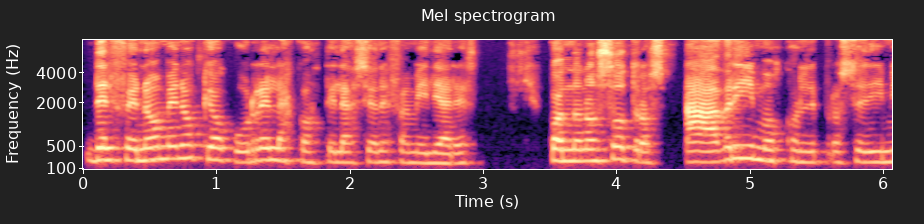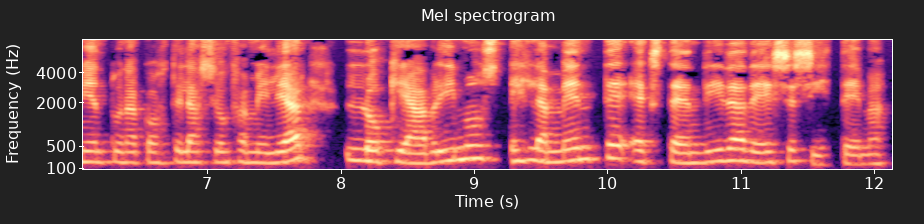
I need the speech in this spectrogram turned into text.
del fenómeno que ocurre en las constelaciones familiares. Cuando nosotros abrimos con el procedimiento una constelación familiar, lo que abrimos es la mente extendida de ese sistema.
